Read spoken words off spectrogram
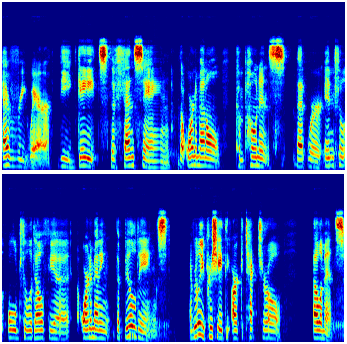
everywhere. The gates the fencing the ornamental components that were in old philadelphia ornamenting the buildings. I really appreciate the architectural elements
